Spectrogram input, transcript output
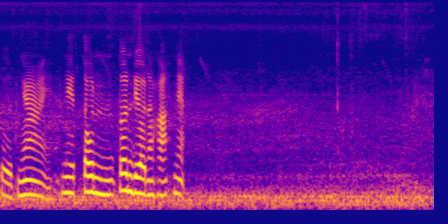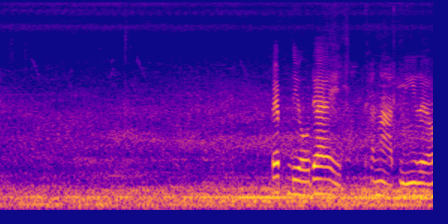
เกิดง่ายนี่ต้นต้นเดียวนะคะ เนี่ย แป๊บเดียวได้ขนาดนี้แล้ว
